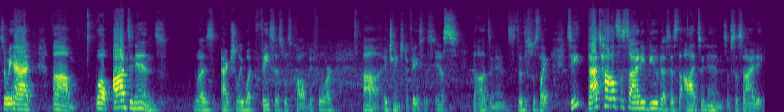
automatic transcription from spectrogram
So we had, um, well, odds and ends was actually what Faces was called before uh, it changed to Faces. Yes. The odds and ends. So this was like, see, that's how society viewed us as the odds and ends of society,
